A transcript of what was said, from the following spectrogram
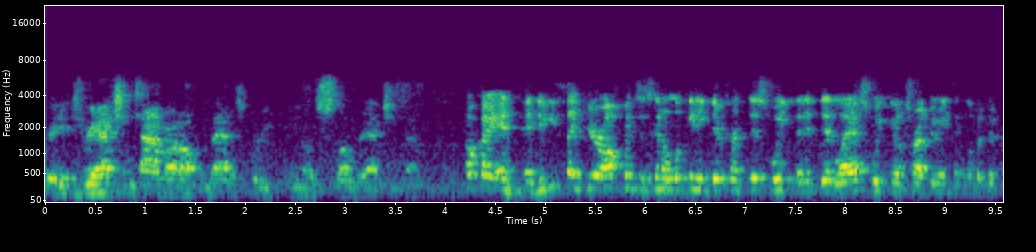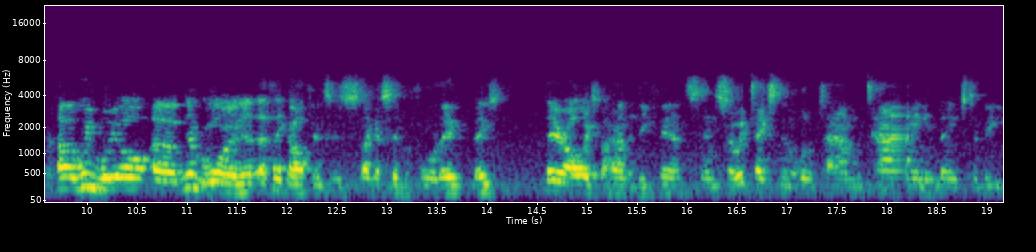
his reaction time right off the bat is pretty you know slow reaction time. Okay, and, and do you think your offense is going to look any different this week than it did last week? You going to try to do anything a little bit different? Uh, we will. Uh, number one, I I think offenses, like I said before, they they they are always behind the defense, and so it takes them a little time with timing and things to be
